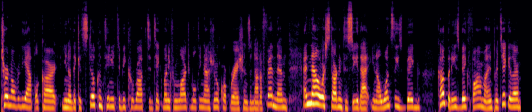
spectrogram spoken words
turn over the apple cart. You know, they could still continue to be corrupt and take money from large multinational corporations and not offend them. And now we're starting to see that, you know, once these big companies, big pharma in particular,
